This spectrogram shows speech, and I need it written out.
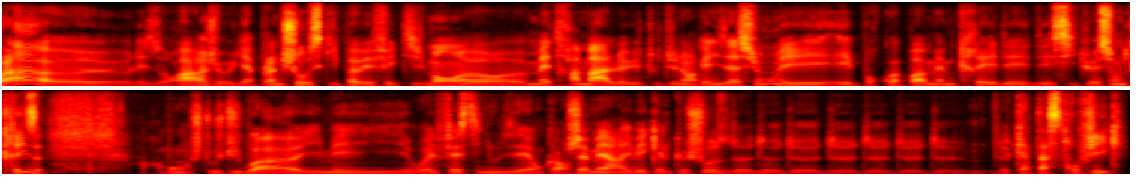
Voilà, euh, les orages, il y a plein de choses qui peuvent effectivement mettre à mal toute une organisation et, et pourquoi pas même créer des, des situations de crise. Alors bon, je touche du bois, mais au Hellfest, il nous est encore jamais arrivé quelque chose de, catastrophique.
